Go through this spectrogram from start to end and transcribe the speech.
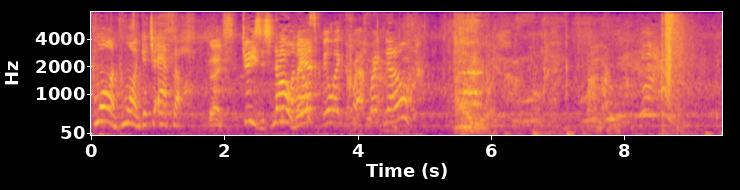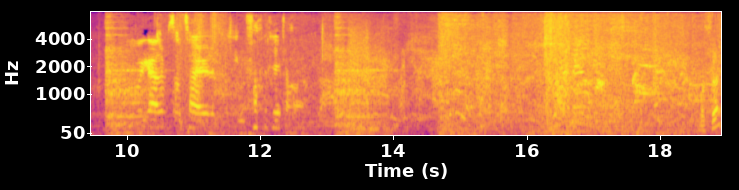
Come on, come on, get your ass up. Thanks. Jesus, no, Anyone man. else feel like crap right now? Oh my god, I'm so tired of being vomited on. What's that?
